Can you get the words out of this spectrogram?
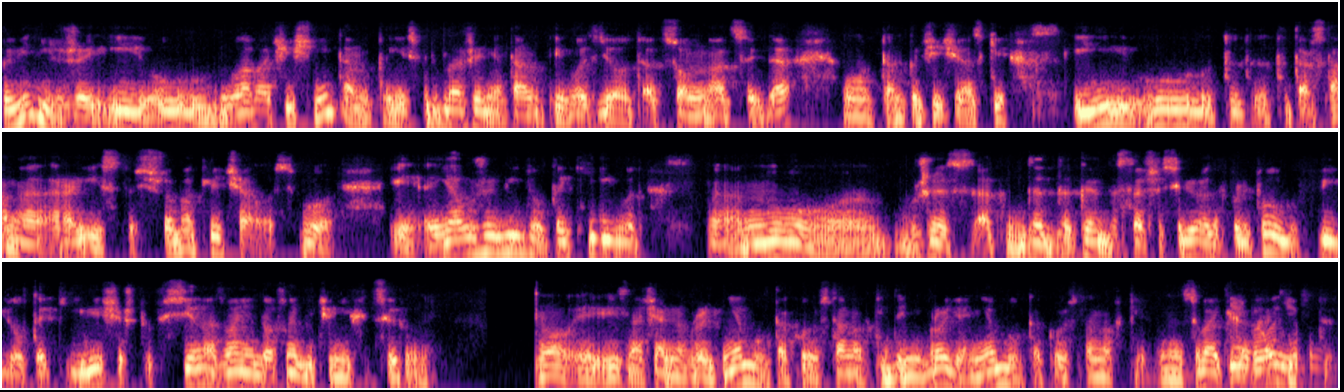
видели же, и у глава Чечни там есть предложение там его сделать отцом нации, да, вот там по-чеченски, и у Татарстана Раис, то есть чтобы отличалось. Вот. И я уже видел такие вот Э, ну, уже достаточно серьезных политологов видел такие вещи, что все названия должны быть унифицированы. Но изначально вроде не было такой установки, да не вроде, а не было такой установки. Называйте не как было, хотите. Не было.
